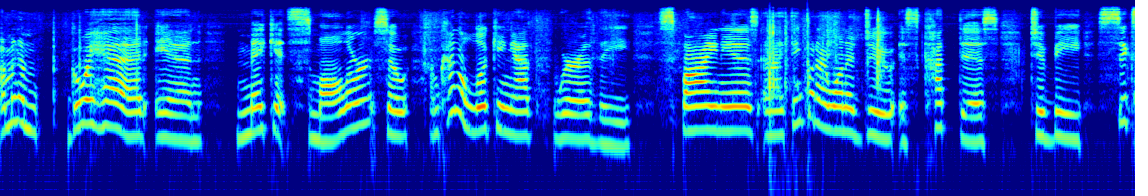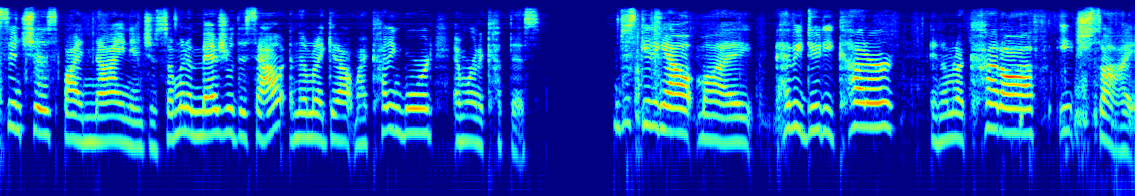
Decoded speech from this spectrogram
I'm going to go ahead and make it smaller. So I'm kind of looking at where the spine is. And I think what I want to do is cut this to be six inches by nine inches. So I'm going to measure this out and then I'm going to get out my cutting board and we're going to cut this. I'm just getting out my heavy duty cutter and I'm going to cut off each side.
